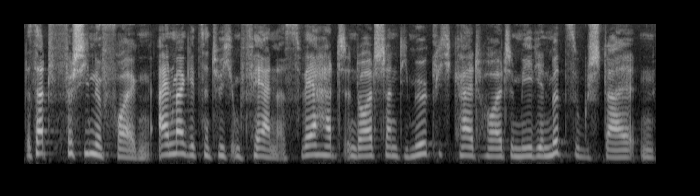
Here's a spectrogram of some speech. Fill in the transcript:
Das hat verschiedene Folgen. Einmal geht es natürlich um Fairness. Wer hat in Deutschland die Möglichkeit, heute Medien mitzugestalten,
